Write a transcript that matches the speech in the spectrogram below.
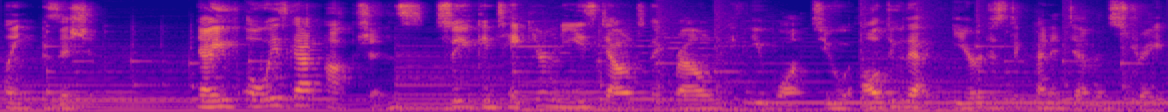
plank position. Now you've always got options, so you can take your knees down to the ground if you want to. I'll do that here just to kind of demonstrate.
